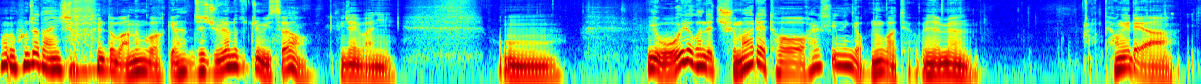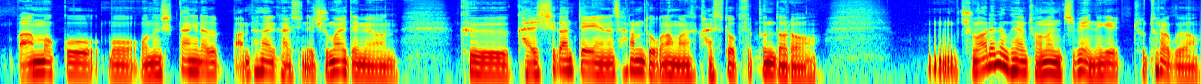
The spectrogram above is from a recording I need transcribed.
어, 혼자 다니시는 분들도 많은 것 같긴 한데, 제 주변에도 좀 있어요. 굉장히 많이. 어, 이게 오히려 근데 주말에 더 할 수 있는 게 없는 것 같아요. 왜냐면, 평일에야 마음 먹고 뭐 어느 식당이라도 마음 편하게 갈 수 있는데 주말 되면 그 갈 시간대에는 사람도 워낙 많아서 갈 수도 없을 뿐더러 음, 주말에는 그냥 저는 집에 있는 게 좋더라고요.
